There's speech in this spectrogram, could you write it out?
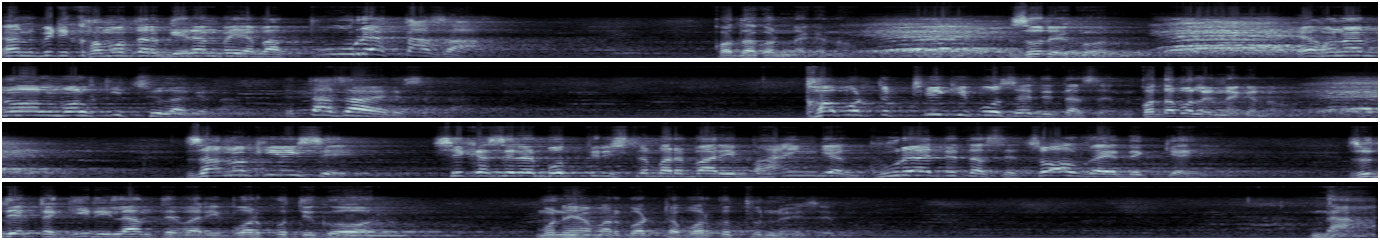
এখন বিডি ক্ষমতার ঘেরান পাইয়া বা পুরা তাজা। কথা কন না কেন? জোরে কন। এখন আর নল মল কিচ্ছু লাগে না। তাজা হয়ে গেছে গা। খবর তো ঠিকই পৌঁছে দিতেছেন। কথা বলেন না কেন? জানো কি হয়েছে শেখ হাসিনার বত্রিশ নম্বর বাড়ি ভাঙ্গিয়া ঘুরাই দিতেছে। চল যায় দেখে যদি একটা গিরি লানতে পারি, বরকতি ঘর, মনে হয় আমার ঘরটা বরকতপূর্ণ হয়ে যাবে। না।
